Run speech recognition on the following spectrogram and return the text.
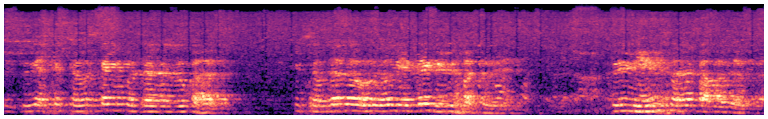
तुम्ही असे चमत्कारी मतदार लोक आहात की चौदाला ओळख एकही घरी पाठवले तुम्ही नेहमी स्वतः कामाला जाता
